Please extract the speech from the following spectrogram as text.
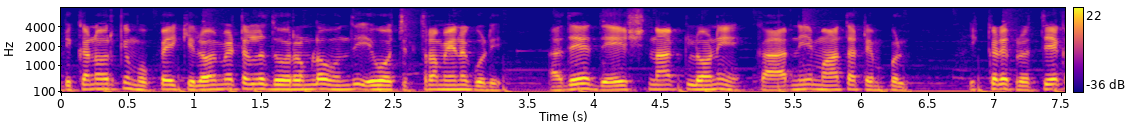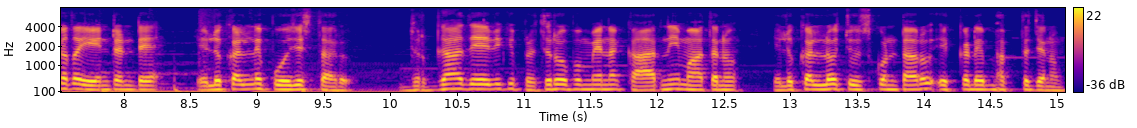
బికనూర్కి ముప్పై కిలోమీటర్ల దూరంలో ఉంది ఓ చిత్రమైన గుడి. అదే దేశ్నాక్లోని కార్నీమాత టెంపుల్. ఇక్కడి ప్రత్యేకత ఏంటంటే ఎలుకల్ని పూజిస్తారు. దుర్గాదేవికి ప్రతిరూపమైన కార్ణీమాతను ఎలుకల్లో చూసుకుంటారు ఇక్కడి భక్తజనం.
